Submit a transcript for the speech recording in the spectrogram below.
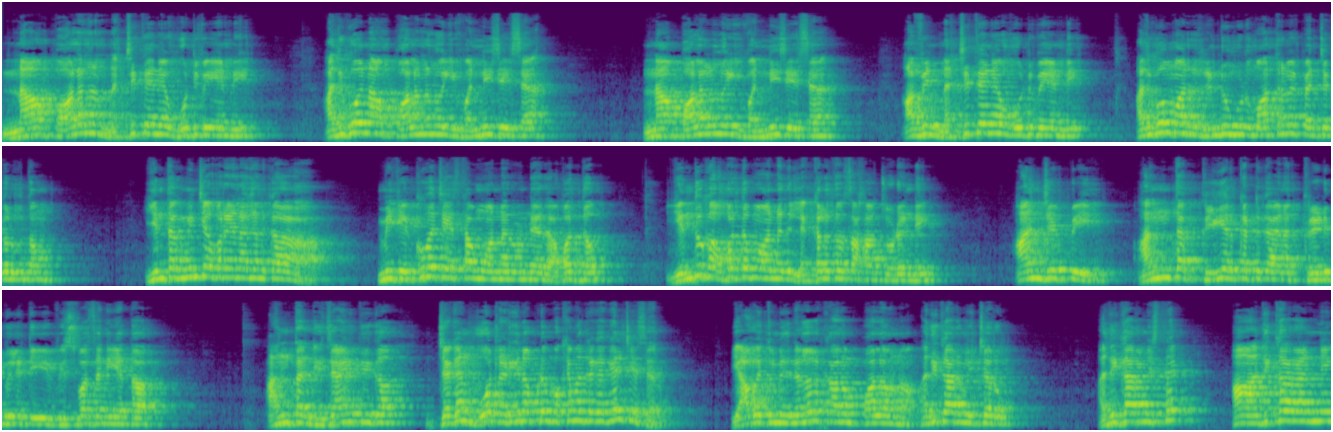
నా పాలన నచ్చితేనే ఓటు వేయండి. అదిగో నా పాలనలో ఇవన్నీ చేశా. నా పాలనలో ఇవన్నీ చేశా. అవి నచ్చితేనే ఓటు వేయండి. అదిగో మరి రెండు మూడు మాత్రమే పెంచగలుగుతాం. ఇంతకు మించి ఎవరైనా కనుక మీకు ఎక్కువ చేస్తాము అన్నారు అంటే అది అబద్ధం. ఎందుకు అబద్ధము అన్నది లెక్కలతో సహా చూడండి అని చెప్పి అంత క్లియర్ కట్గా ఆయన క్రెడిబిలిటీ విశ్వసనీయత అంత నిజాయితీగా జగన్ ఓట్లు అడిగినప్పుడే ముఖ్యమంత్రిగా గెలిచేశారు. యాభై తొమ్మిది నెలల కాలం పాలన అధికారం ఇచ్చారు. అధికారం ఇస్తే ఆ అధికారాన్ని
